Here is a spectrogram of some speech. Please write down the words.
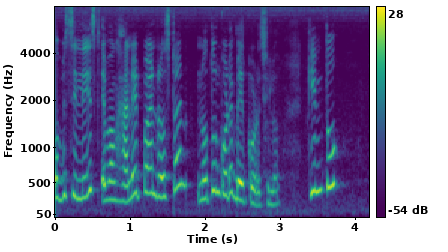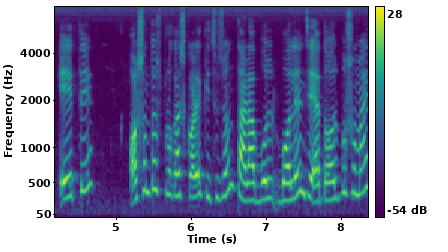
ওবিসি লিস্ট এবং হান্ড্রেড পয়েন্ট রোস্টার নতুন করে বের করেছিল। কিন্তু এতে অসন্তোষ প্রকাশ করে কিছুজন। তারা বলেন যে এত অল্প সময়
